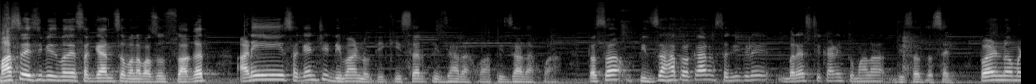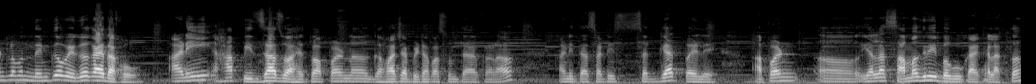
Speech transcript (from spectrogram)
मास्टर रेसिपीजमध्ये सगळ्यांचं मनापासून स्वागत. आणि सगळ्यांची डिमांड होती की सर पिझ्झा दाखवा पिझ्झा दाखवा. तसं पिझ्झा हा प्रकार सगळीकडे बऱ्याच ठिकाणी तुम्हाला दिसत असेल. पण म्हटलं मग नेमकं वेगळं काय दाखवू? आणि हा पिझ्झा जो आहे तो आपण गव्हाच्या पिठापासून तयार करणार आहोत. आणि त्यासाठी सगळ्यात पहिले आपण याला सामग्री बघू काय काय लागतं.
